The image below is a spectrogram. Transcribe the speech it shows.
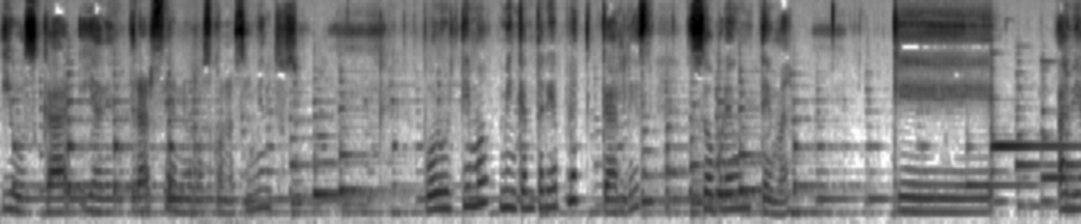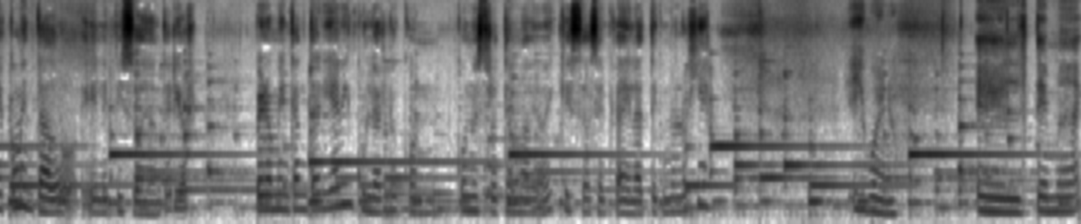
y buscar y adentrarse en nuevos conocimientos. Por último, me encantaría platicarles sobre un tema que había comentado el episodio anterior, pero me encantaría vincularlo con, con nuestro tema de hoy, que es acerca de la tecnología. Y bueno, el tema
